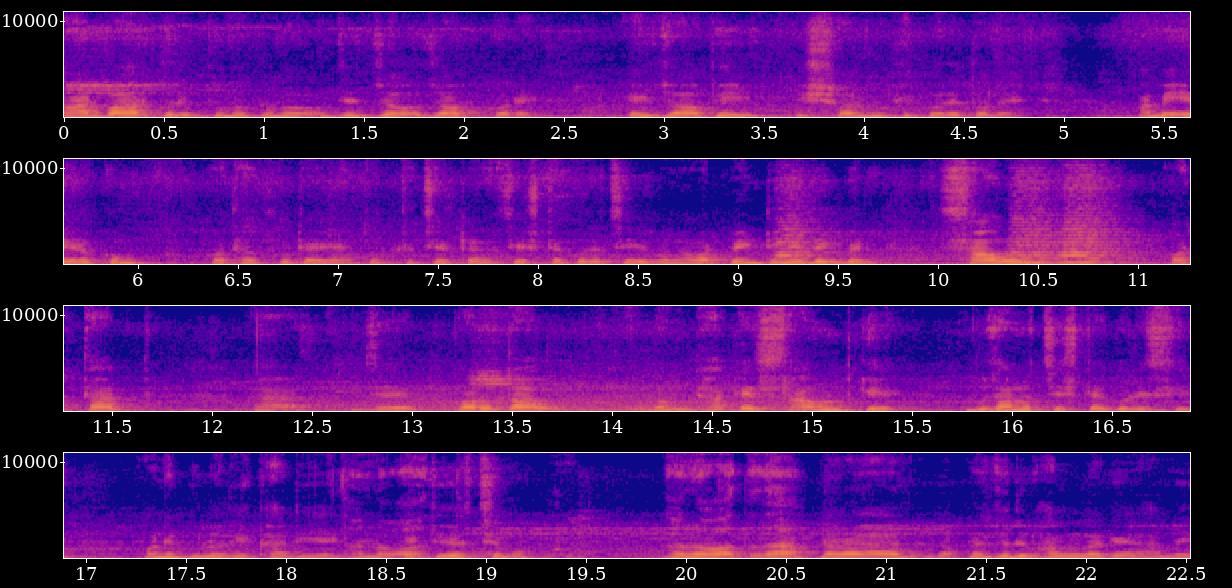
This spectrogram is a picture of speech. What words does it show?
বারবার করে পুনঃ পুনঃ যে জপ করে এই জপই ঈশ্বরমুখী করে তোলে। আমি এরকম কথা ফুটাই তুলতে চেষ্টা চেষ্টা করেছি এবং আমার পেন্টিংয়ে দেখবেন সাউন্ড অর্থাৎ যে করতাল এবং ঢাকের সাউন্ডকে বোঝানোর চেষ্টা করেছি অনেকগুলো রেখা দিয়ে। এটি হচ্ছে মুখ্য। ধন্যবাদ দাদা। আপনারা আপনার যদি ভালো লাগে আমি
